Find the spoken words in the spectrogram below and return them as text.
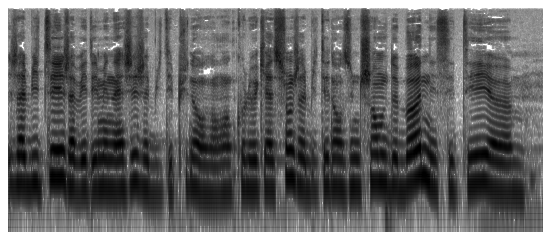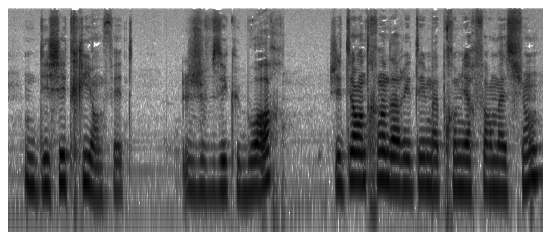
j'habitais, j'avais déménagé, j'habitais plus dans, en colocation, j'habitais dans une chambre de bonne et c'était euh, une déchetterie en fait. Je faisais que boire. J'étais en train d'arrêter ma première formation.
